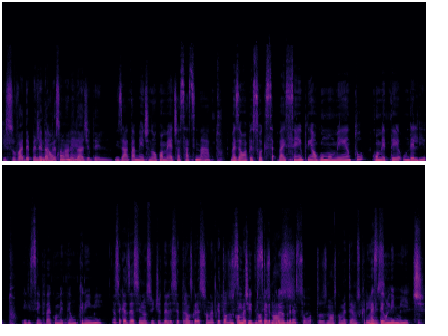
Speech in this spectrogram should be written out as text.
Isso vai depender da personalidade comete. dele. Né? Exatamente, não comete assassinato. Mas é uma pessoa que vai sempre, em algum momento, cometer um delito. Ele sempre vai cometer um crime. Você quer dizer assim, no sentido dele ser transgressor, né? Porque todos no come... sentido de todos ser nós, transgressor. Todos nós cometemos crimes. Mas tem um limite.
